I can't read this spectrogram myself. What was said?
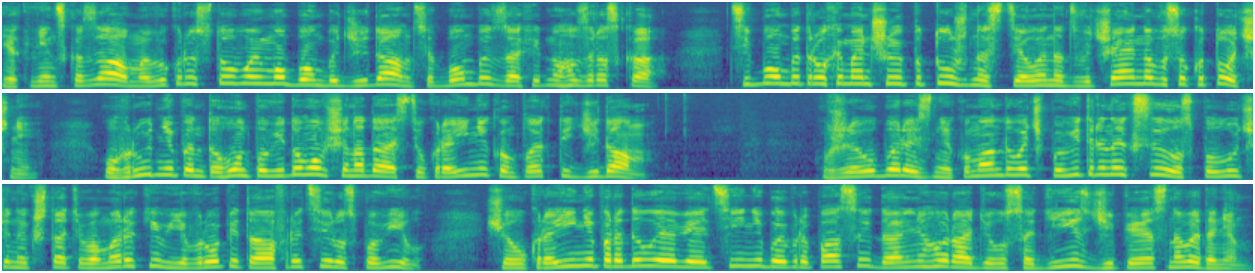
Як він сказав, ми використовуємо бомби GDAM, це бомби західного зразка. Ці бомби трохи меншої потужності, але надзвичайно високоточні. У грудні Пентагон повідомив, що надасть Україні комплекти GDAM. Вже у березні командувач повітряних сил Сполучених Штатів Америки в Європі та Африці розповів, що Україні передали авіаційні боєприпаси дальнього радіуса дії з GPS-наведенням,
